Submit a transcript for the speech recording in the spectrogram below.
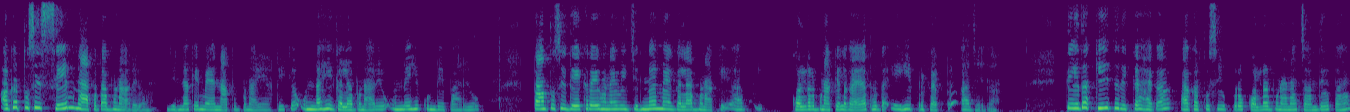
ਅਗਰ ਤੁਸੀਂ ਸੇਮ ਨਾਪ ਦਾ ਬਣਾ ਰਹੇ ਹੋ, ਜਿੰਨਾ ਕਿ ਮੈਂ ਨਾਪ ਬਣਾਇਆ, ਠੀਕ ਹੈ ਉਨਾ ਹੀ ਗਲਾ ਬਣਾ ਰਹੇ ਹੋ ਉਨੇ ਹੀ ਕੁੰਡੇ ਪਾ ਰਹੇ ਹੋ, ਤਾਂ ਤੁਸੀਂ ਦੇਖ ਰਹੇ ਹੋਣੇ ਵੀ ਜਿੰਨਾ ਮੈਂ ਗਲਾ ਬਣਾ ਕੇ ਕਾਲਰ ਬਣਾ ਕੇ ਲਗਾਇਆ, ਤੁਹਾਡਾ ਇਹੀ ਪਰਫੈਕਟ ਆ ਜਾਏਗਾ। ਤੇ ਇਹਦਾ ਕੀ ਤਰੀਕਾ ਹੈਗਾ? ਅਗਰ ਤੁਸੀਂ ਉੱਪਰੋਂ ਕਾਲਰ ਬਣਾਉਣਾ ਚਾਹੁੰਦੇ ਹੋ ਤਾਂ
